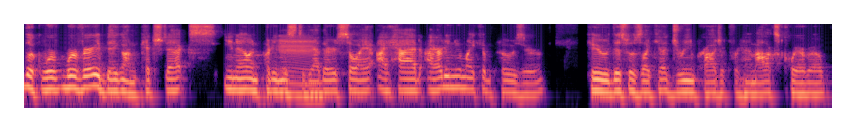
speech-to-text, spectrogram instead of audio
Look, we're we're very big on pitch decks, you know, and putting mm. this together. So I, I had I already knew my composer, who this was like a dream project for him, Alex Cuervo.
